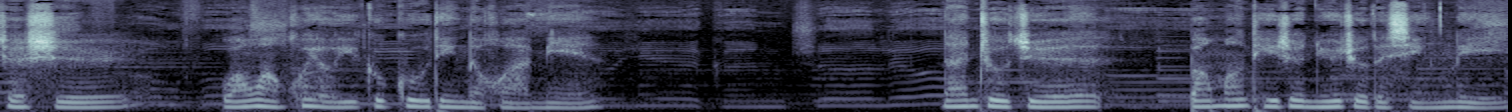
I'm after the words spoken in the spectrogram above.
这时，往往会有一个固定的画面。男主角帮忙提着女主的行李，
